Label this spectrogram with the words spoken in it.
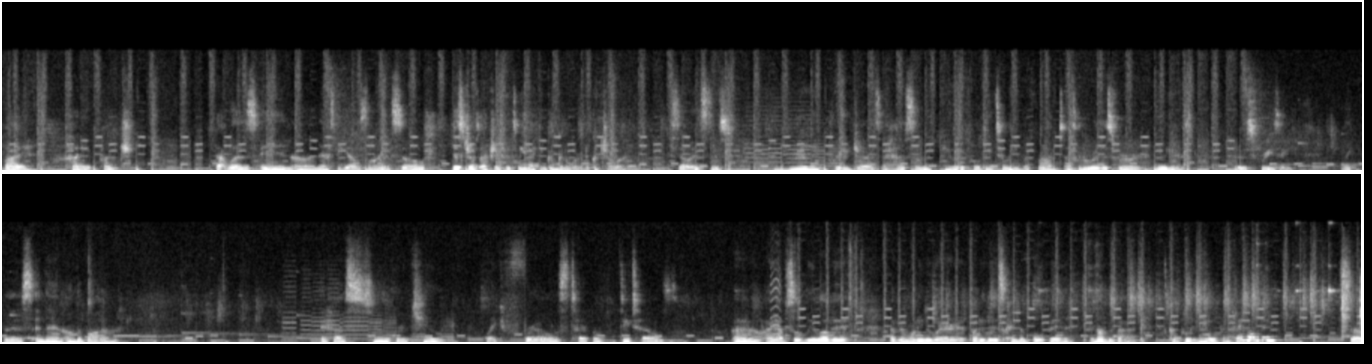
by Honey Punch that was in uh, Nasty Gal's line, so this dress actually fits me and I think I'm gonna wear it to Coachella. So it's this really pretty dress. It has some beautiful detailing in the front. I was gonna wear this for New Year's, but it was freezing. Like this, and then on the bottom it has super cute like frills type of details. I don't know, I absolutely love it. I've been wanting to wear it, but it is kind of open and on the back. It's completely open. Hi Robin! So,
